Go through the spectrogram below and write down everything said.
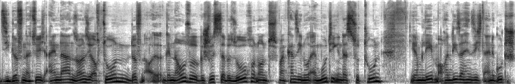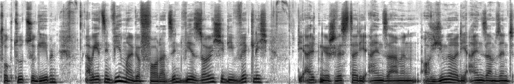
Sie dürfen natürlich einladen, sollen sie auch tun, dürfen genauso Geschwister besuchen und man kann sie nur ermutigen, das zu tun, ihrem Leben auch in dieser Hinsicht eine gute Struktur zu geben. Aber jetzt sind wir mal gefordert. Sind wir solche, die wirklich die alten Geschwister, die Einsamen, auch Jüngere, die einsam sind,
